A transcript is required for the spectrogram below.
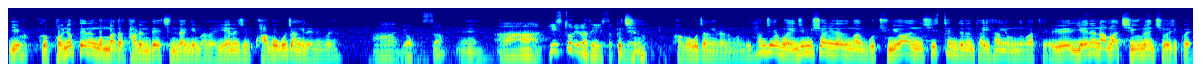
이게 그 번역되는 것마다 다른데 진단기마다 얘는 지금 과거 고장이라는 거예요. 아 역사? 예. 아 히스토리라 돼 있었군요. 그치. 과거 고장이라는 건데 현재 뭐 엔진 미션이라든가 뭐 중요한 시스템들은 다 이상이 없는 것 같아요. 얘, 얘는 아마 지우면 지워질 거예요.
